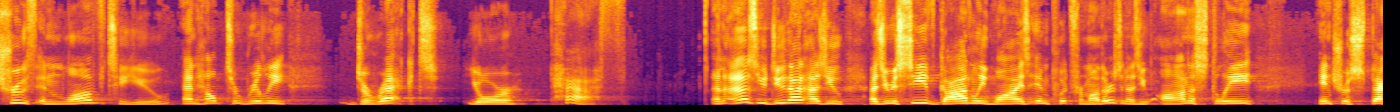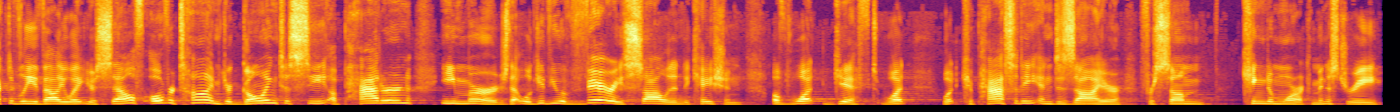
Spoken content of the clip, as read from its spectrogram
truth in love to you and help to really direct your path. And as you do that, as you, as you receive godly, wise input from others, and as you honestly, introspectively evaluate yourself, over time, you're going to see a pattern emerge that will give you a very solid indication of what gift, what, what capacity and desire for some kingdom work, ministry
